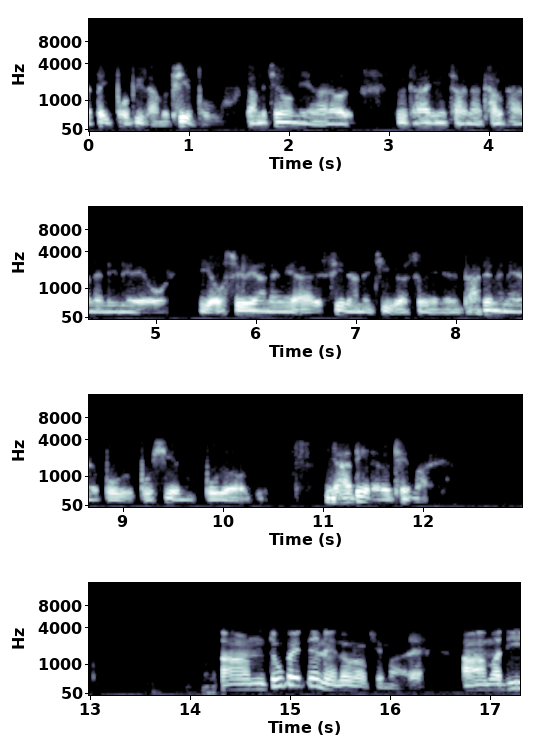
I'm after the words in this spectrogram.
လည်းတိတ်ပေါ်ပြလာမဖြစ်ဘူးဒါမှချင်းမြင်ကတော့လူသားချင်းစာနာထောက်ထားတဲ့နေနဲ့ရောဒီဩစတြေးလျနိုင်ငံစီးလာနဲ့ကြည့်ရဆိုရင်ဒါတဲ့နည်းနည်းပိုပိုရှိပိုတော့ညားတဲ့တယ်လို့ထင်ပါတယ်အမ်သူပိတ်တင်တယ်လို့တော့ထင်ပါတယ် အမ်အဓိ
